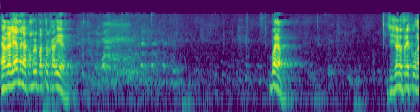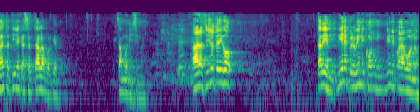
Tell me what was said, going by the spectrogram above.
En realidad me la compró el pastor Javier. Bueno, si yo le ofrezco una de estas, tiene que aceptarla porque están buenísimas. Ahora, si yo te digo, está bien, viene, pero viene con, viene con abono.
